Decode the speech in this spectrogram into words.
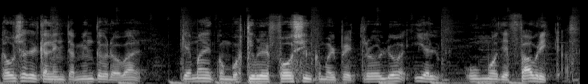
Causa del calentamiento global, quema de combustible fósil como el petróleo y el humo de fábricas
